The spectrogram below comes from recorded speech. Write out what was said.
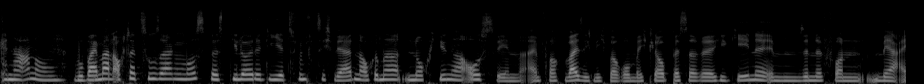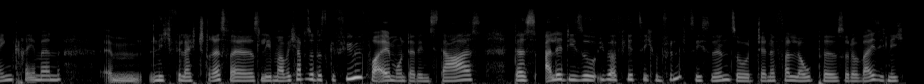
Keine Ahnung. Wobei man auch dazu sagen muss, dass die Leute, die jetzt 50 werden, auch immer noch jünger aussehen. Einfach weiß ich nicht warum. Ich glaube, bessere Hygiene im Sinne von mehr Eincremen, ähm, nicht vielleicht stressfreieres Leben. Aber ich habe so das Gefühl, vor allem unter den Stars, dass alle, die so über 40 und 50 sind, so Jennifer Lopez oder weiß ich nicht,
